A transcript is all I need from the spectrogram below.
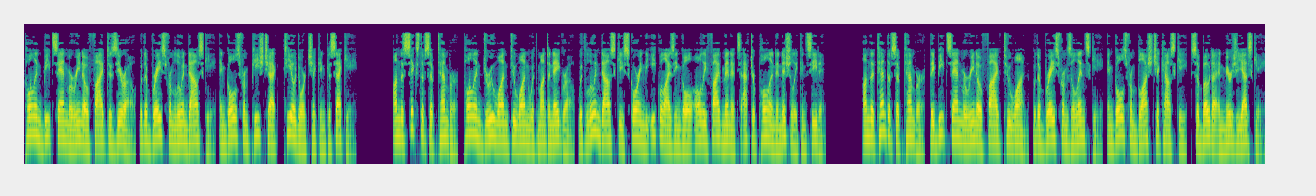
Poland beat San Marino 5–0, with a brace from Lewandowski, and goals from Piszczek, Teodorczyk and Kosecki. On 6 September, Poland drew 1–1 with Montenegro, with Lewandowski scoring the equalizing goal only five minutes after Poland initially conceded. On 10 September, they beat San Marino 5–1, with a brace from Zielinski, and goals from Blaszczykowski, Sobota and Mierzejewski.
